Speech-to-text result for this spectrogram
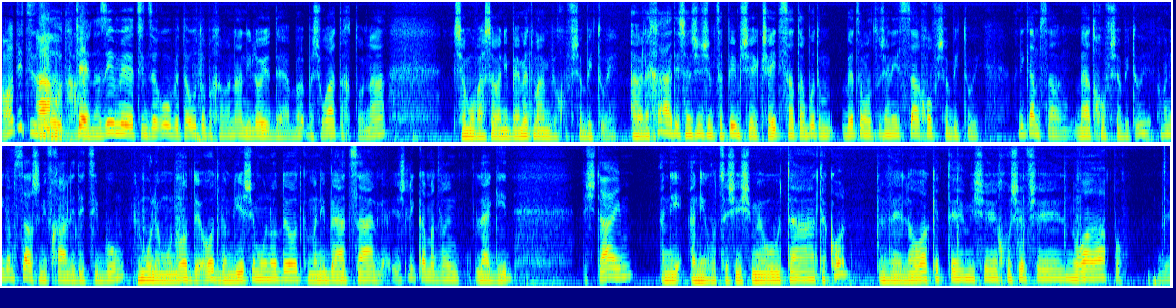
אמרתי צנזרו 아, אה, אותך. כן, אז אם אה, צנזרו בטעות או בכוונה, אני לא יודע. בשורה התחתונה, שמעו, ועכשיו אני באמת מאמין בחופש הביטוי. אבל אחד, יש אנשים שמצפים שכשהייתי שר תרבות, הם בעצם רצו שאני אהיה שר חופש הביטוי. אני גם שר בעד חופש הביטוי, אבל אני גם שר שנבחר על ידי ציבור, אל מול אמונות, דעות, גם לי יש אמונות דעות, גם אני בעד צה"ל, יש לי כמה דברים להגיד. ושתיים, אני, אני רוצה שישמעו את הכל, ולא רק את uh, מי שחושב שנורא רע פה. ו...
